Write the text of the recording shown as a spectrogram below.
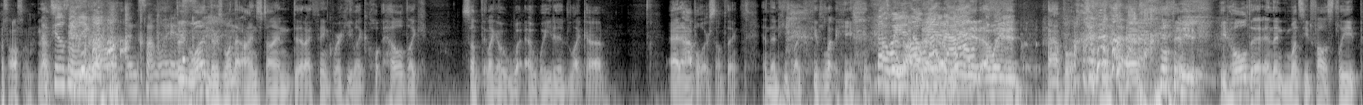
That's awesome. That That's- feels illegal in some ways. There's one. There's one that Einstein did, I think, where he like h- held like something like a, a weighted like a an apple or something, and then he'd like he'd let he That's what wait, you call wait, it, an apple. weighted, a weighted apple. and then he'd, he'd hold it, and then once he'd fall asleep,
